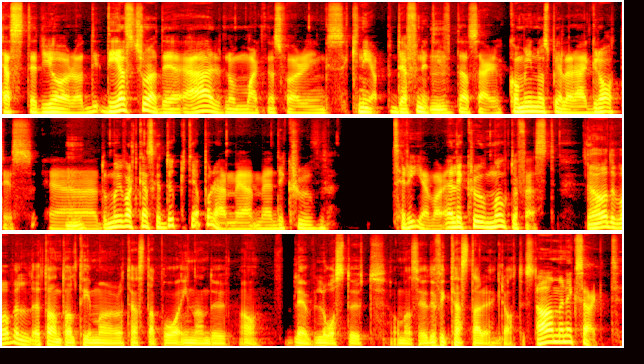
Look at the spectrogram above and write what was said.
testet gör, då, dels tror jag det är någon marknadsföringsknep, definitivt. Är så här, kom in och spela det här gratis. Eh, Mm. De har ju varit ganska duktiga på det här med, med The Crew tre, var, eller Crew Motorfest. Ja, det var väl ett antal timmar att testa på innan du ja, blev låst ut, om man säger. Du fick testa det gratis. Ja, men exakt.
